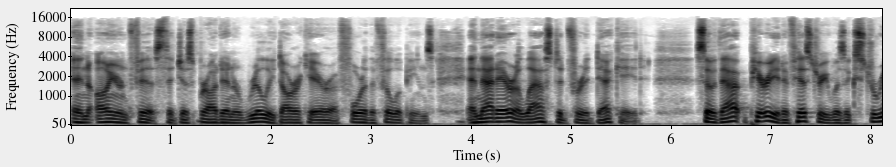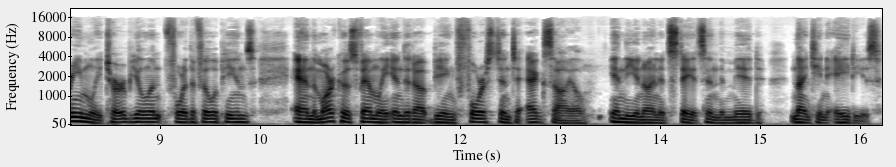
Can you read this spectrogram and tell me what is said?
an iron fist that just brought in a really dark era for the Philippines. And that era lasted for a decade. So that period of history was extremely turbulent for the Philippines. And the Marcos family ended up being forced into exile in the United States in the mid 1980s.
